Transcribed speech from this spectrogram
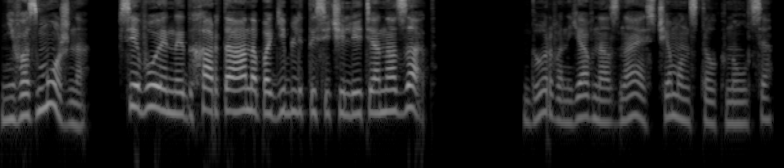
«Невозможно! Все воины Дхартаана погибли тысячелетия назад!» Дорван, явно зная, с чем он столкнулся,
